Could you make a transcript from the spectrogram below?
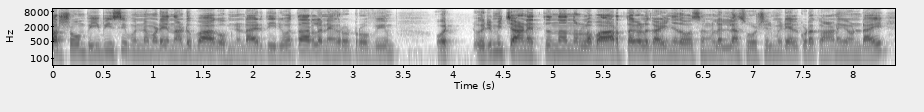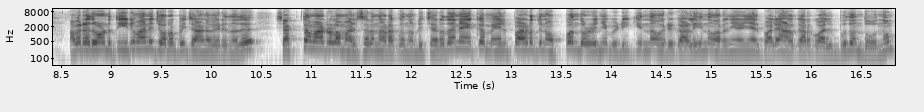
വർഷവും പി ബി സി പുന്നമടയും നടുഭാഗവും രണ്ടായിരത്തി ഇരുപത്തി ആറിലെ നെഹ്റു ട്രോഫിയും ഒരുമിച്ചാണ് എത്തുന്നതെന്നുള്ള വാർത്തകൾ കഴിഞ്ഞ ദിവസങ്ങളെല്ലാം സോഷ്യൽ മീഡിയയിൽ കൂടെ കാണുകയുണ്ടായി. അവരതുകൊണ്ട് തീരുമാനിച്ചുറപ്പിച്ചാണ് വരുന്നത്. ശക്തമായിട്ടുള്ള മത്സരം നടക്കുന്നുണ്ട്. ചെറുതനെയൊക്കെ മേൽപ്പാടത്തിനൊപ്പം തൊഴിഞ്ഞു പിടിക്കുന്ന ഒരു കളി എന്ന് പറഞ്ഞു കഴിഞ്ഞാൽ പല ആൾക്കാർക്കും അത്ഭുതം തോന്നും.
